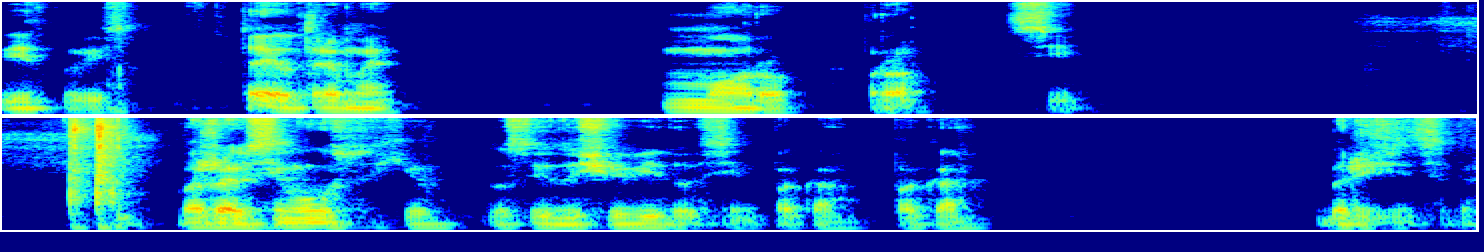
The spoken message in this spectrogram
відповість. Той отримає мору про сі. Бажаю всім успіхів. До слідчого відео. Всім пока. Пока. Бережіть себе.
